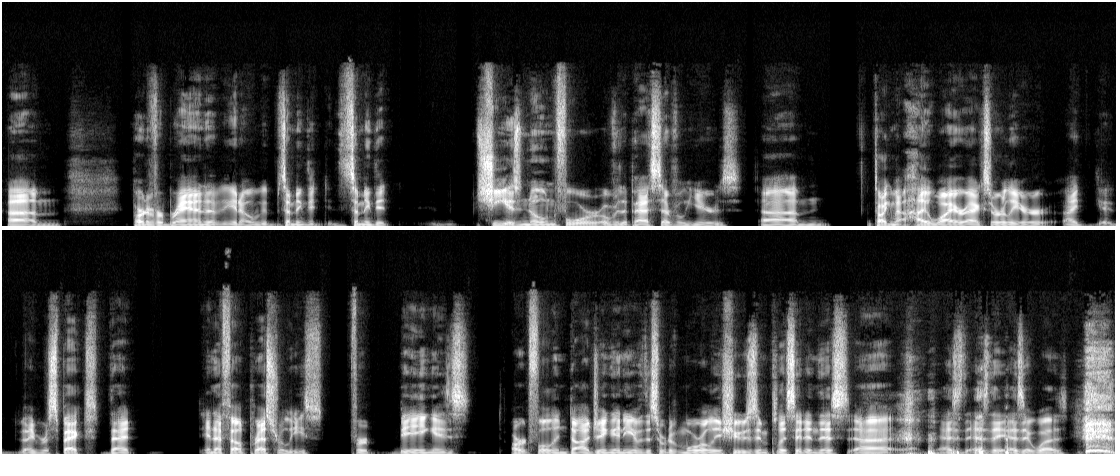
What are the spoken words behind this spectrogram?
um, part of her brand of you know something that something that she is known for over the past several years. Um, talking about high wire acts earlier, I I respect that NFL press release for being as artful in dodging any of the sort of moral issues implicit in this uh, as as they as it was.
